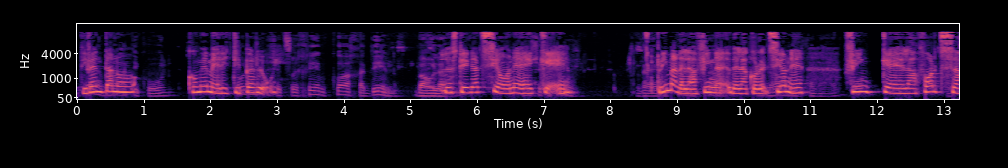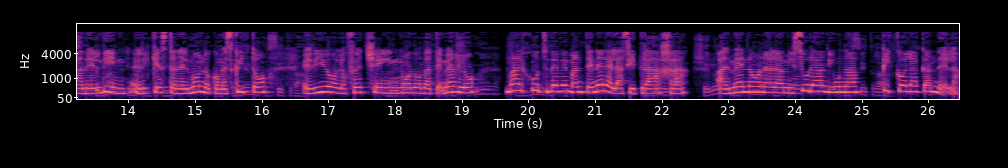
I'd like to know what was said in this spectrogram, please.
diventano come meriti per lui. La spiegazione è che prima della fine della correzione finché la forza del Din è richiesta nel mondo come è scritto e Dio lo fece in modo da temerlo, Malchut deve mantenere la Sitra almeno nella misura di una piccola candela,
